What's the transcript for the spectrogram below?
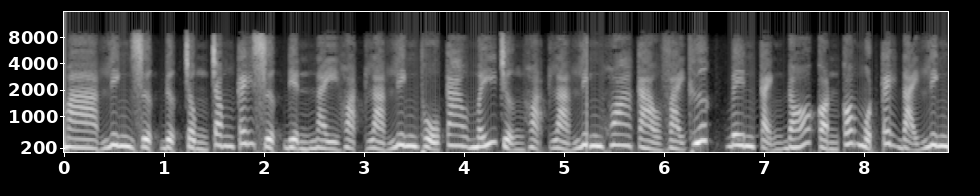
Mà linh dược được trồng trong cái dược điền này hoặc là linh thổ cao mấy trượng hoặc là linh hoa cào vài thước. Bên cạnh đó còn có một cái đại linh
